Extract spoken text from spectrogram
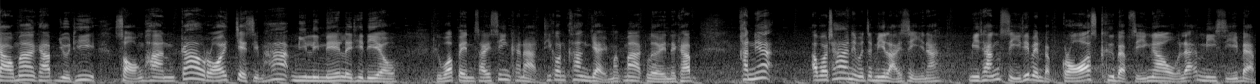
ยาวมากครับอยู่ที่ 2,975มิลลิเมตรเลยทีเดียว ถือว่าเป็น sizing ขนาดที่ค่อนข้างใหญ่มากๆเลยนะครับ คันนี้อวตารเนี่ยมันจะมีหลายสีนะ มีทั้งสีที่เป็นแบบ gloss คือแบบสีเงา และมีสีแบบ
